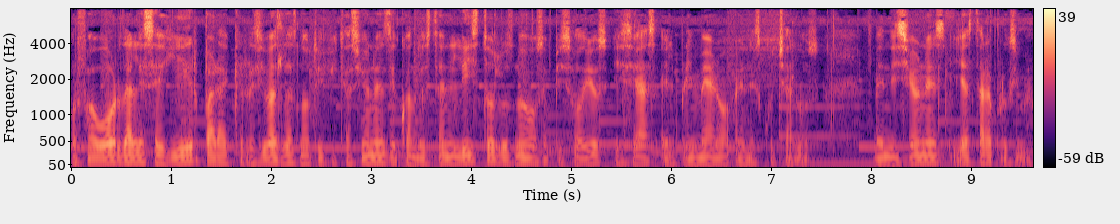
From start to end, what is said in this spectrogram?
Por favor, dale seguir para que recibas las notificaciones de cuando estén listos los nuevos episodios y seas el primero en escucharlos. Bendiciones y hasta la próxima.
